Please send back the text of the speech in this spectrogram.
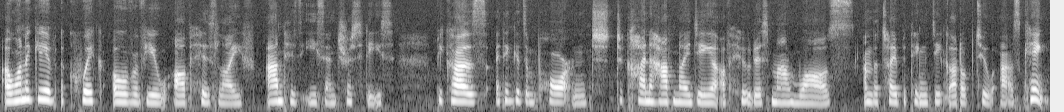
I want to give a quick overview of his life and his eccentricities because I think it's important to kind of have an idea of who this man was and the type of things he got up to as king.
